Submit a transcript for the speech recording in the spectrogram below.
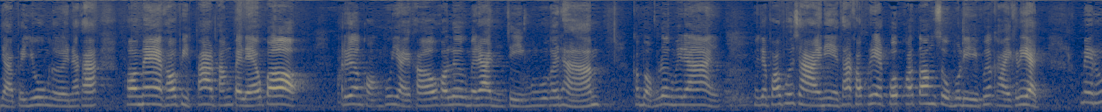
อย่าไปยุ่งเลยนะคะ พ่อแม่เขาผิดพลาดพังไปแล้วก็เรื่องของผู้ใหญ่เขาเขาเลิกไม่ได้จริงๆคุณครูเคยถามเขาบอกเลิกไม่ได้โดยเฉพาะผู้ชายนี่ถ้าเขาเครียดปุ๊บเขาต้องสูบบุหรี่เพื่อคลายเครียด ไม่รู้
